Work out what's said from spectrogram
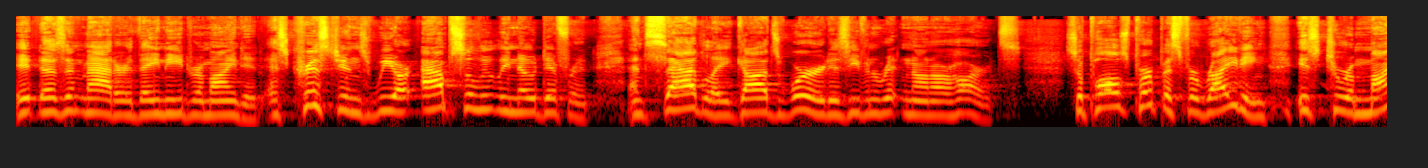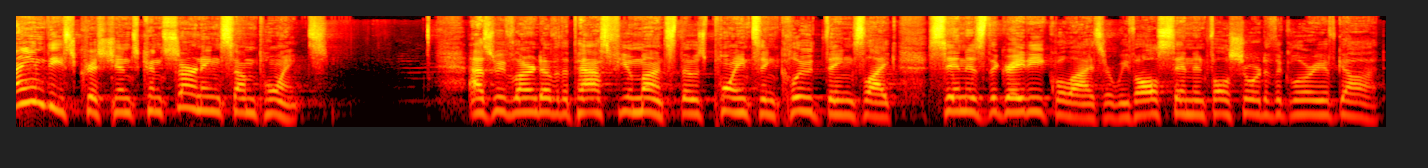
It doesn't matter, they need reminded. As Christians, we are absolutely no different. And sadly, God's word is even written on our hearts. So, Paul's purpose for writing is to remind these Christians concerning some points. As we've learned over the past few months, those points include things like sin is the great equalizer. We've all sinned and fall short of the glory of God.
